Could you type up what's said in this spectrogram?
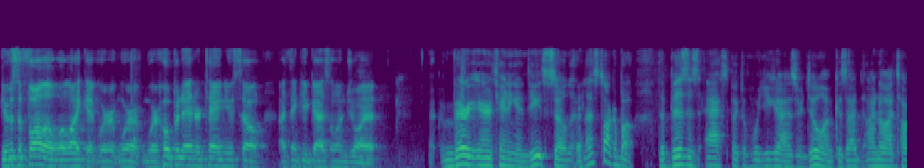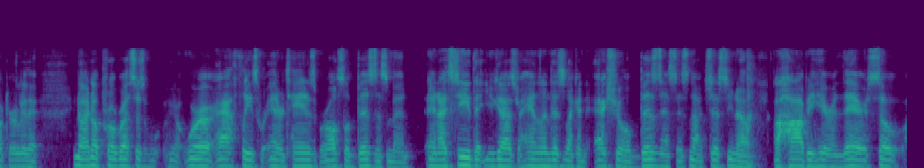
Give us a follow. We'll like it. We're, we're, we're hoping to entertain you, so I think you guys will enjoy it. Very entertaining indeed. So let- let's talk about the business aspect of what you guys are doing because I, I know I talked earlier that know I know pro wrestlers you know we're athletes we're entertainers we're also businessmen. And I see that you guys are handling this like an actual business. It's not just you know a hobby here and there. So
